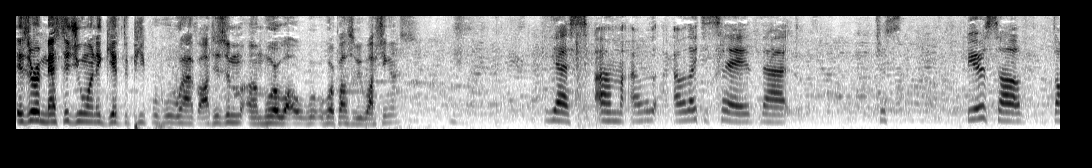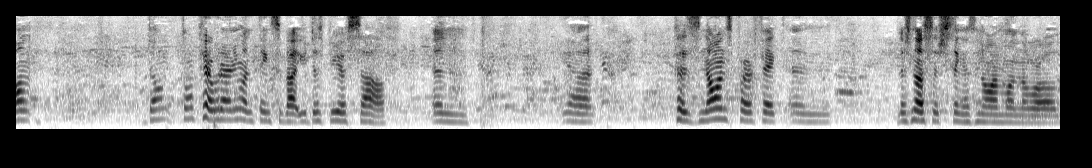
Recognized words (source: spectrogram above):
is there a message you want to give to people who have autism, um, who are who are possibly watching us? Yes, um, I would I would like to say that just be yourself. Don't don't don't care what anyone thinks about you. Just be yourself, and yeah, because no one's perfect, and there's no such thing as normal in the world.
